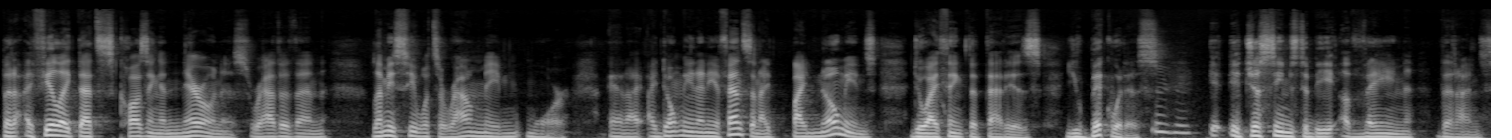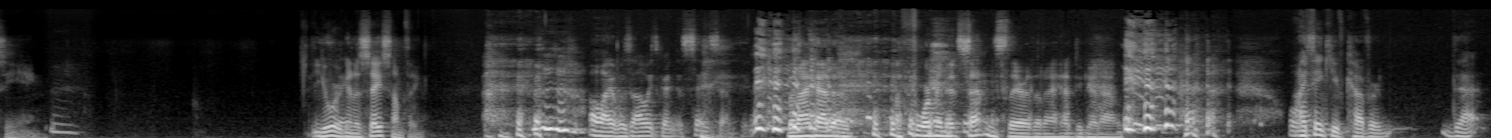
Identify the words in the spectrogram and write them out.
But I feel like that's causing a narrowness rather than let me see what's around me more. And I, I don't mean any offense, and I by no means do I think that that is ubiquitous. Mm-hmm. It, it, just seems to be a vein that I'm seeing. Mm. You were going to say something. oh, I was always going to say something. But I had a, a four minute sentence there that I had to get out. well, I think you've covered that,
